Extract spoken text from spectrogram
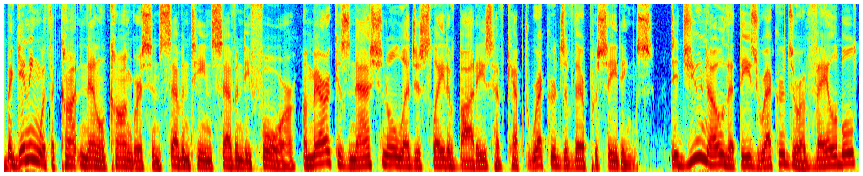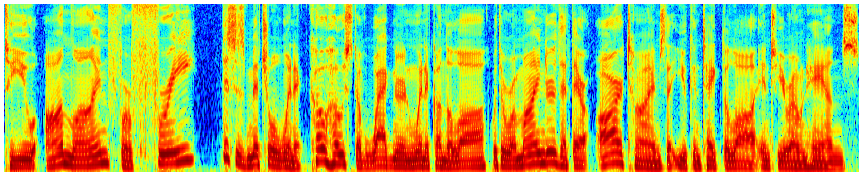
Beginning with the Continental Congress in 1774, America's national legislative bodies have kept records of their proceedings. Did you know that these records are available to you online for free? This is Mitchel Winick, co host of Wagner and Winick on the Law, with a reminder that there are times that you can take the law into your own hands.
